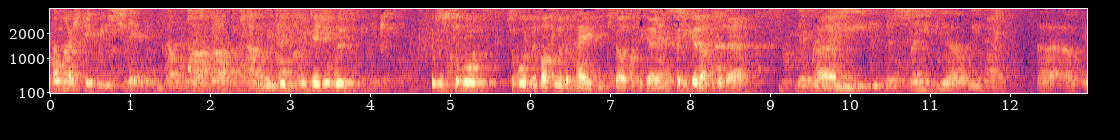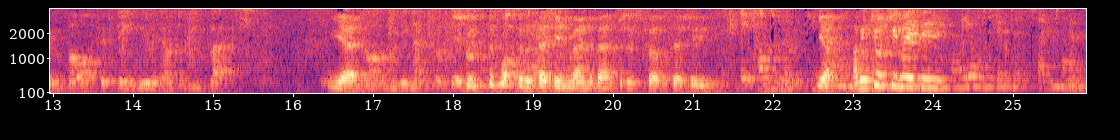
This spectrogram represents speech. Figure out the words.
How much did we slip? It was We did, we did. It was, it was towards, towards the bottom of the page. It started to go. It was pretty good up to there. There was Um, the, the Saviour we had uh, uh, in bar 15, we were down to B flats. Yes. Rather than B naturals. It was the rocks sort of set in round about sort of 12 or 13. It's hotter, isn't it? Yeah. I mean, George, we maybe. And we all skipped it at the same time.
